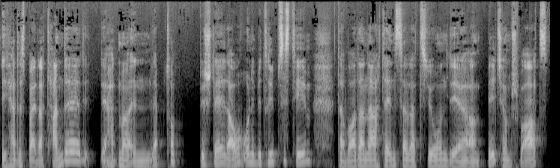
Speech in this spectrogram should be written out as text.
Ich hatte es bei der Tante, der hat mal einen Laptop bestellt, auch ohne Betriebssystem. Da war dann nach der Installation der Bildschirm schwarz.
